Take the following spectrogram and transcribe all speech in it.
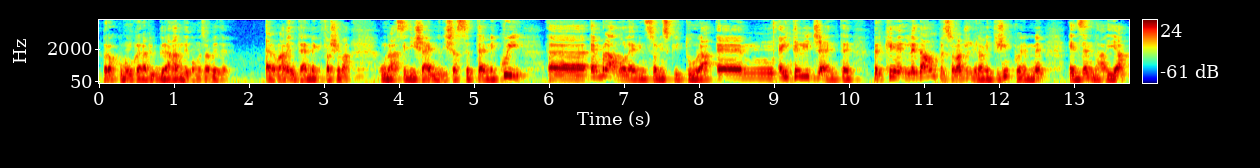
però comunque era più grande, come sapete, era una ventenne che faceva una sedicenne, diciassettenne. Qui eh, è bravo Levinson in scrittura, è, è intelligente perché le dà un personaggio di una 25enne e Zendaya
